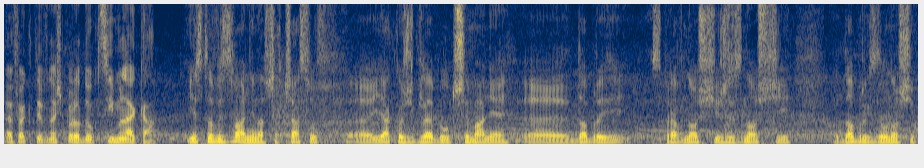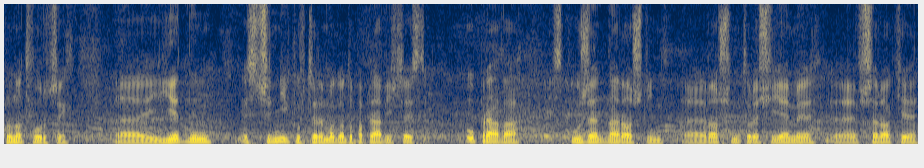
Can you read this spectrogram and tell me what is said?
efektywność produkcji mleka. Jest to wyzwanie naszych czasów, e, jakość gleby, utrzymanie e, dobrej sprawności, żyzności, dobrych zdolności plonotwórczych. E, Jednym z czynników, które mogą to poprawić, to jest uprawa współrzędna roślin, e, roślin, które siejemy e, w szerokie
